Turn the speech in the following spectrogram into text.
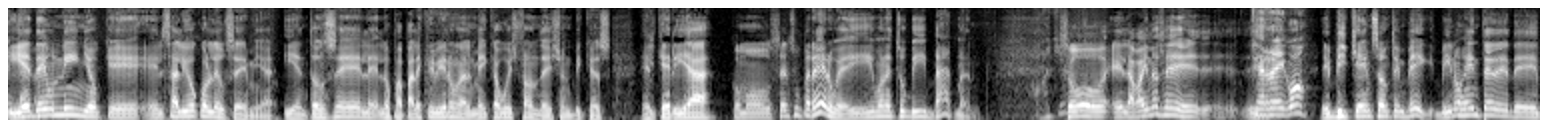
Y es de un niño que él salió con leucemia y entonces le- los papás le escribieron al Make a Wish Foundation because él quería como ser superhéroe y he wanted to be Batman. So, eh, la vaina se... eh, Se regó. It became something big. Vino gente de, de, eh,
